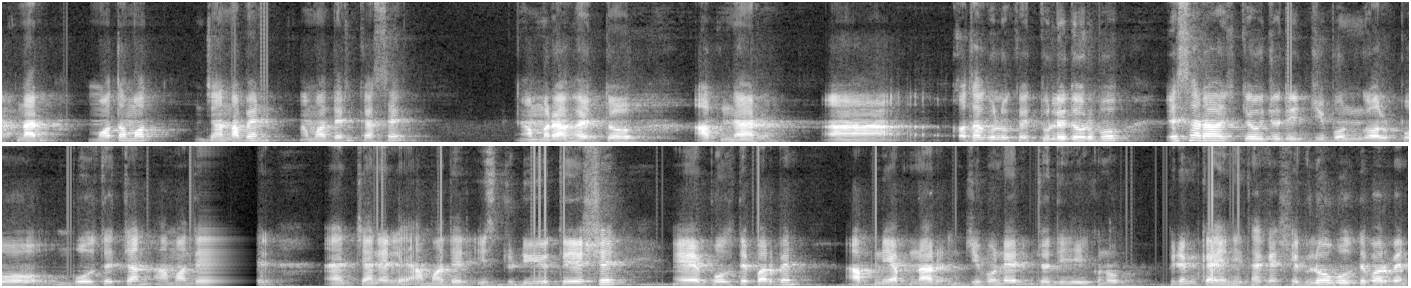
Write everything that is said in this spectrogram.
আপনার মতামত জানাবেন আমাদের কাছে। আমরা হয়তো আপনার কথাগুলোকে তুলে ধরবো। এছাড়া কেউ যদি জীবন গল্প বলতে চান, আমাদের চ্যানেলে আমাদের স্টুডিওতে এসে বলতে পারবেন। আপনি আপনার জীবনের যদি কোনো প্রেম কাহিনী থাকে, সেগুলোও বলতে পারবেন।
